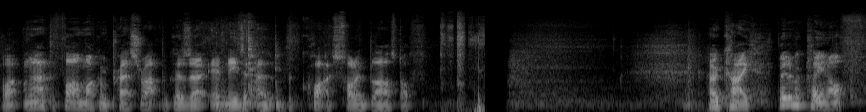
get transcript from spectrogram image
Right, I'm going to have to fire my compressor up because uh, it needs a, a, quite a solid blast off. Okay, bit of a clean off.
